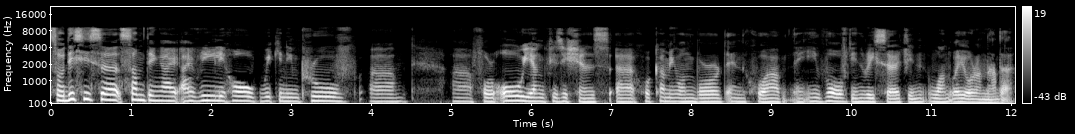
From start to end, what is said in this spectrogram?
So this is uh, something I, I really hope we can improve um, uh, for all young physicians uh, who are coming on board and who are involved in research in one way or another.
